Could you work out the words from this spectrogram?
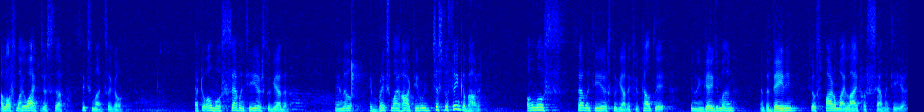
I lost my wife just uh, six months ago. After almost 70 years together. You know, it breaks my heart even just to think about it. Almost 70 years together. If you count the you know, engagement and the dating, she was part of my life for 70 years.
